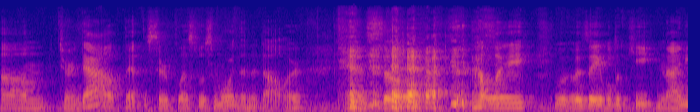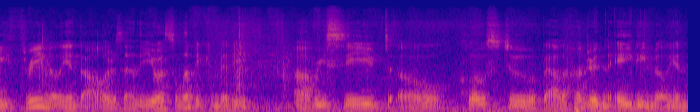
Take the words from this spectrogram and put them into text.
Um, turned out that the surplus was more than a dollar, and so LA was able to keep $93 million, and the U.S. Olympic Committee uh, received oh, close to about $180 million.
